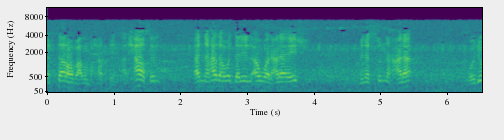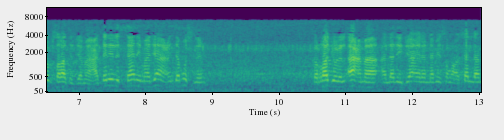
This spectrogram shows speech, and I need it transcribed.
اختاره بعض المحققين. الحاصل أن هذا هو الدليل الأول على إيش؟ من السنة على وجوب صلاة الجماعة. الدليل الثاني ما جاء عند مسلم في الرجل الأعمى الذي جاء إلى النبي صلى الله عليه وسلم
